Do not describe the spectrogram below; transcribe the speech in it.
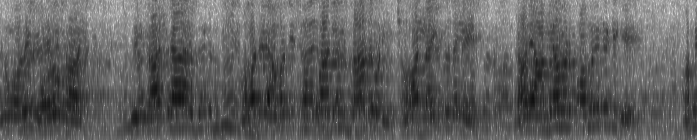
এবং অনেক বড় কাজ। সেই কাজটা আমাদের, আমরা যদি সম্পাদন না করি, আমার দায়িত্ব থেকে, তাহলে আমি আমার কমিউনিটিকে আমি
